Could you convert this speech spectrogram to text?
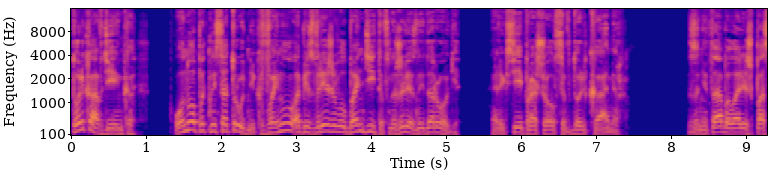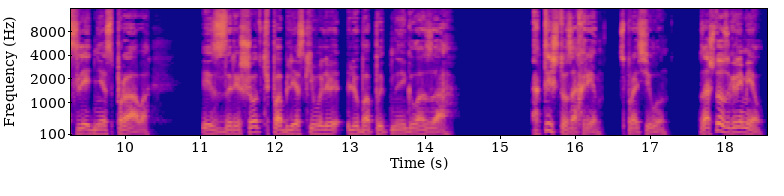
Только Авдеенко. Он опытный сотрудник, в войну обезвреживал бандитов на железной дороге. Алексей прошелся вдоль камер. Занята была лишь последняя справа. Из-за решетки поблескивали любопытные глаза. «А ты что за хрен?» — спросил он. «За что загремел?»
